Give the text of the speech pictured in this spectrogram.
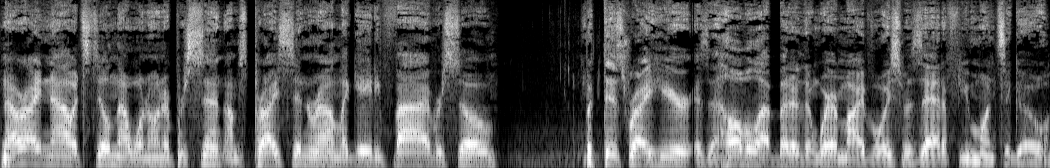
Now, right now, it's still not 100%. I'm probably sitting around like 85 or so. But this right here is a hell of a lot better than where my voice was at a few months ago.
